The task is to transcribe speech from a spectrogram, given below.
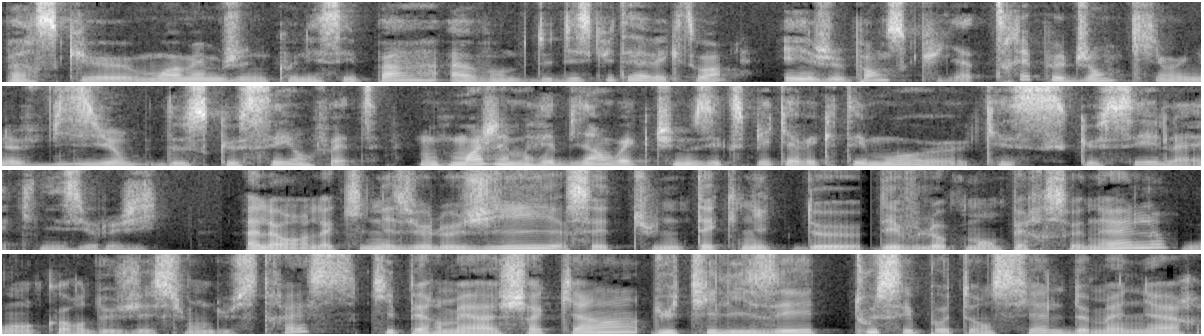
parce que moi-même je ne connaissais pas avant de discuter avec toi, et je pense qu'il y a très peu de gens qui ont une vision de ce que c'est en fait. Donc moi j'aimerais bien ouais, que tu nous expliques avec tes mots euh, qu'est-ce que c'est la kinésiologie. Alors, la kinésiologie, c'est une technique de développement personnel ou encore de gestion du stress qui permet à chacun d'utiliser tous ses potentiels de manière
